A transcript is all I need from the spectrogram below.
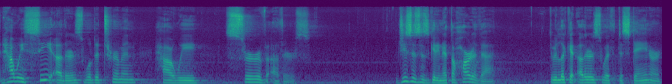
And how we see others will determine how we serve others. Jesus is getting at the heart of that. Do we look at others with disdain or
